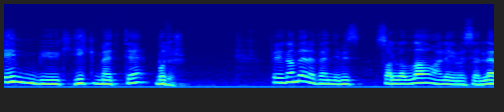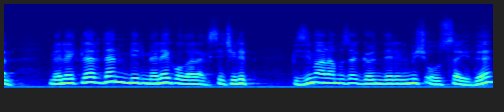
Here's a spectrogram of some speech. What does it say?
en büyük hikmette budur. Peygamber Efendimiz sallallahu aleyhi ve sellem meleklerden bir melek olarak seçilip bizim aramıza gönderilmiş olsaydı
